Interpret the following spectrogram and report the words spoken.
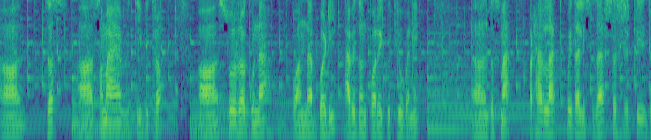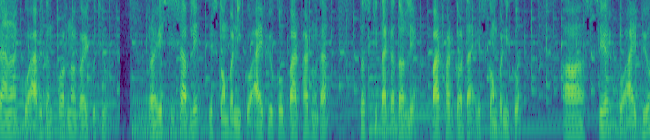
जस समयावधिभित्र सोह्र गुणाभन्दा बढी आवेदन परेको थियो भने जसमा अठार लाख पैँतालिस हजार सडसठीजनाको आवेदन पर्न गएको थियो र यस हिसाबले यस कम्पनीको आइपिओको बाँडफाँड हुँदा दस किताका दरले बाँडफाँड गर्दा यस कम्पनीको सेयरको आइपिओ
